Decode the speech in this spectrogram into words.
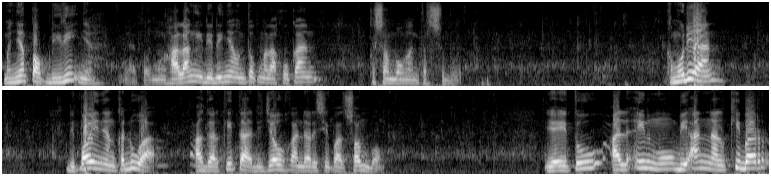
menyetop dirinya ya, atau menghalangi dirinya untuk melakukan kesombongan tersebut. Kemudian di poin yang kedua agar kita dijauhkan dari sifat sombong yaitu al ilmu bi annal kibar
